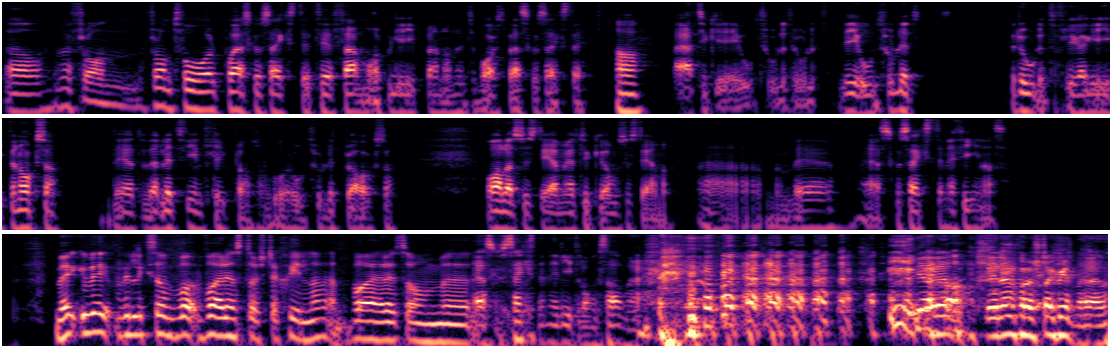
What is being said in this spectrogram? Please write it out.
Ja, men från, från två år på SK60 till fem år på Gripen och nu tillbaka på SK60. Ja. Ja, Jag tycker det är otroligt roligt. Det är otroligt roligt att flyga Gripen också. Det är ett väldigt fint flygplan som går otroligt bra också. Och alla system, jag tycker om systemen. Eh, Men det, SK60 är fin alltså. Men liksom, vad, vad är den största skillnaden? Vad är det som... eh, SK60 är lite långsammare. det, är den, det är den första skillnaden.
